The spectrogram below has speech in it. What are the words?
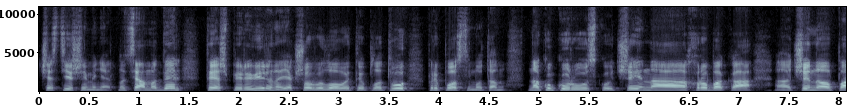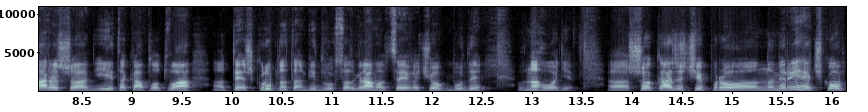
частіше міняти. Ну, ця модель теж перевірена, якщо ви ловите плотву, припустимо, там на кукурузку, чи на хробака, чи на опариша, і така плотва теж крупна, там від 200 грамів, цей гачок буде в нагоді. Що кажучи про номери гачків,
